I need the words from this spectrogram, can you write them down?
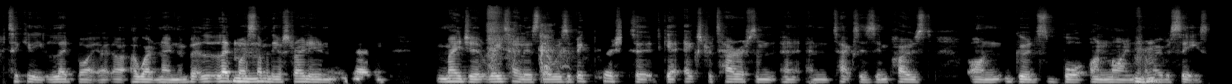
particularly led by, I, I won't name them, but led by mm-hmm. some of the Australian um, major retailers, there was a big push to get extra tariffs and, and, and taxes imposed on goods bought online mm-hmm. from overseas.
